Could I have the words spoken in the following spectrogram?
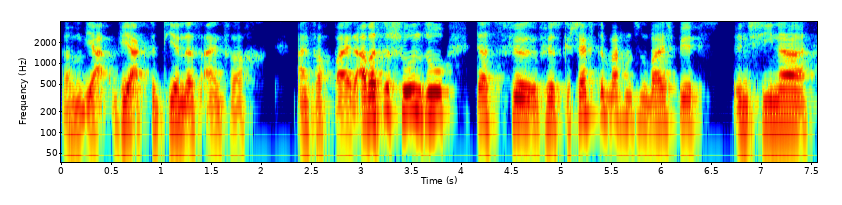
ähm, ja, wir akzeptieren das einfach einfach beide. Aber es ist schon so, dass für fürs Geschäftemachen zum Beispiel in China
